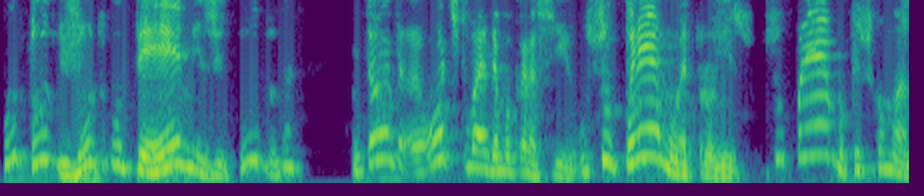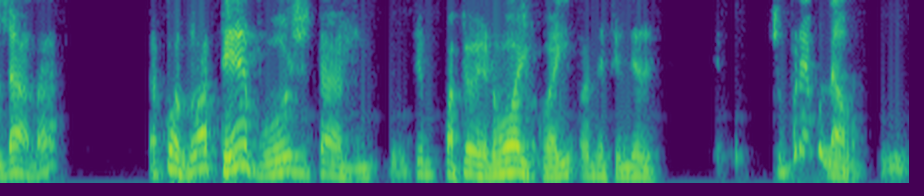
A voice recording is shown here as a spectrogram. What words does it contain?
Com tudo, junto com PMs e tudo, né? Então, onde que vai a democracia? O Supremo entrou nisso. O Supremo quis comandar lá. Acordou a tempo, hoje tá, tem um papel heróico aí para defender. O Supremo não. O,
